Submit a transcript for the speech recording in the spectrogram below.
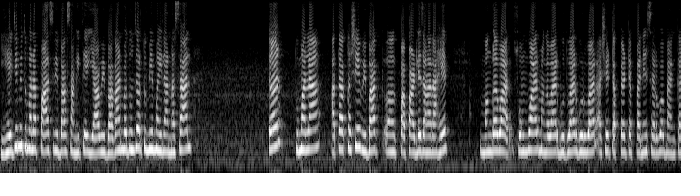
हे जे मी तुम्हाला पाच विभाग सांगितले या विभागांमधून जर तुम्ही महिला नसाल तर तुम्हाला आता कसे विभाग पा पाडले जाणार आहेत? मंगळवार सोमवार मंगळवार बुधवार गुरुवार असे टप्प्याटप्प्याने सर्व बँका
